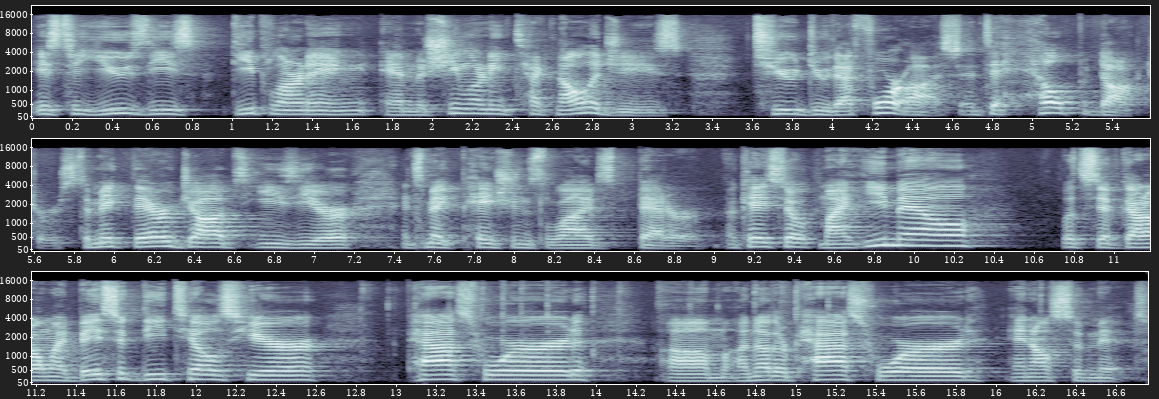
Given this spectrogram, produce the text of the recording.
is to use these deep learning and machine learning technologies to do that for us and to help doctors, to make their jobs easier and to make patients' lives better. Okay, so my email, let's see, I've got all my basic details here, password, um, another password, and I'll submit.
